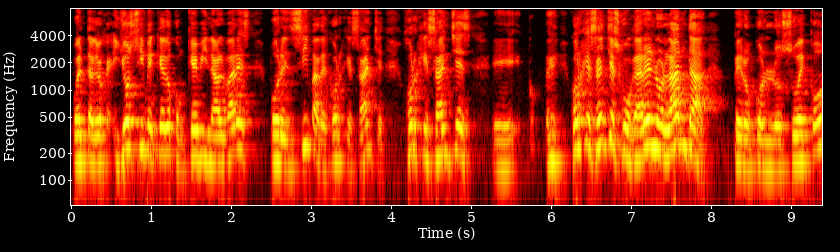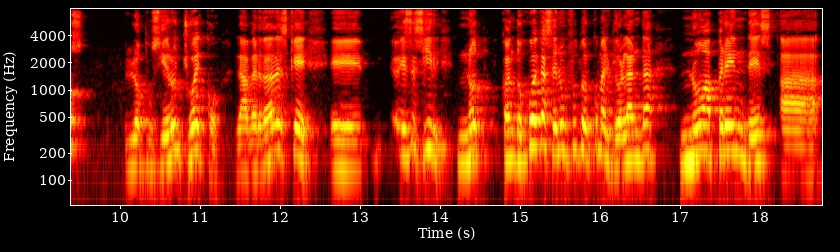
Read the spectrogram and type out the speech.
vuelta de hoja. Y yo sí me quedo con Kevin Álvarez por encima de Jorge Sánchez. Jorge Sánchez, eh, Jorge Sánchez jugará en Holanda, pero con los suecos lo pusieron chueco. La verdad es que, eh, es decir, no, cuando juegas en un fútbol como el de Holanda, no aprendes a,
